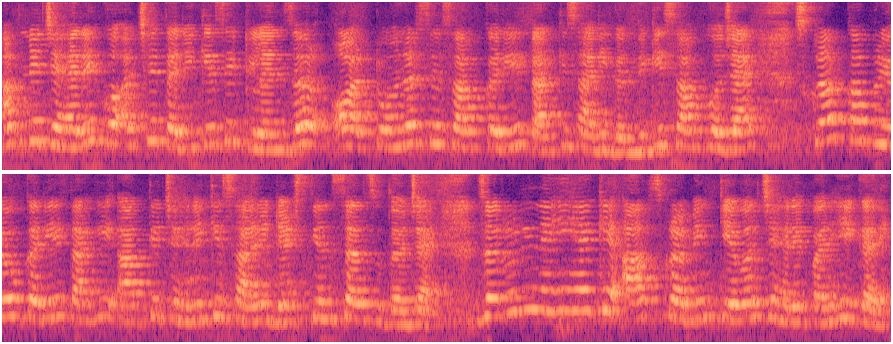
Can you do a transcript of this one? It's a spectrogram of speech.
अपने चेहरे को अच्छे तरीके से क्लेंजर और टोनर से साफ़ करिए ताकि सारी गंदगी साफ़ हो जाए। स्क्रब का प्रयोग करिए ताकि आपके चेहरे की सारी डेड स्किन सेल्स उतर जाए। ज़रूरी नहीं है कि आप स्क्रबिंग केवल चेहरे पर ही करें।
